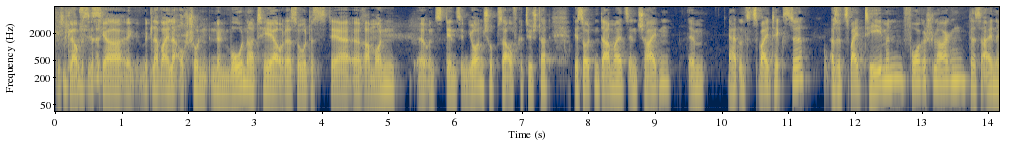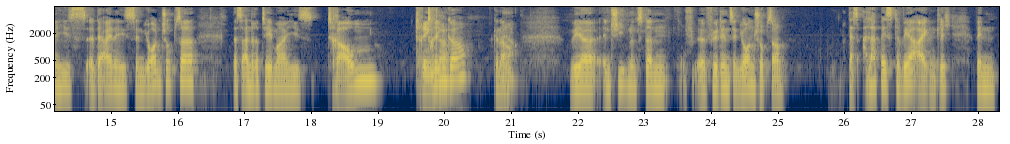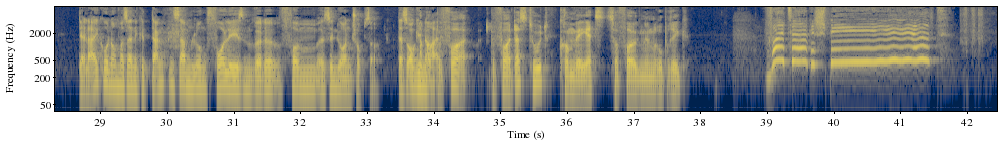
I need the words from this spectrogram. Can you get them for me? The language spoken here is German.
Ich glaube, es ist ja äh, mittlerweile auch schon einen Monat her oder so, dass der äh, Ramon äh, uns den Seniorenschubser aufgetischt hat. Wir sollten damals entscheiden. Ähm, er hat uns zwei Texte, also zwei Themen vorgeschlagen. Das eine hieß, äh, der eine hieß Seniorenschubser, das andere Thema hieß Traumtrinker. Trinker. Genau. Ja. Wir entschieden uns dann äh, für den Seniorenschubser. Das allerbeste wäre eigentlich, wenn der Leiko nochmal seine Gedankensammlung vorlesen würde vom äh, Seniorenschubser. Das Aber Original. bevor, bevor er das tut, kommen wir jetzt zur folgenden Rubrik. Weitergespielt.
